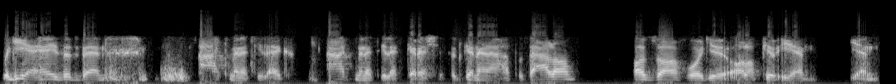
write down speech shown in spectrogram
hogy ilyen helyzetben átmenetileg, átmenetileg keresetet generálhat az állam azzal, hogy alapjö, ilyen, ilyen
